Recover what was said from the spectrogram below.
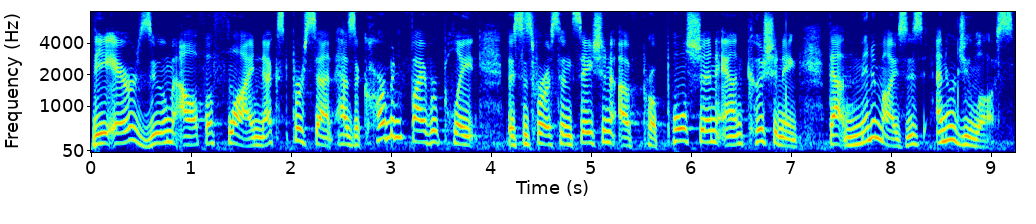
The Air Zoom Alphafly Next Percent has a carbon fiber plate. This is for a sensation of propulsion and cushioning that minimizes energy loss.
